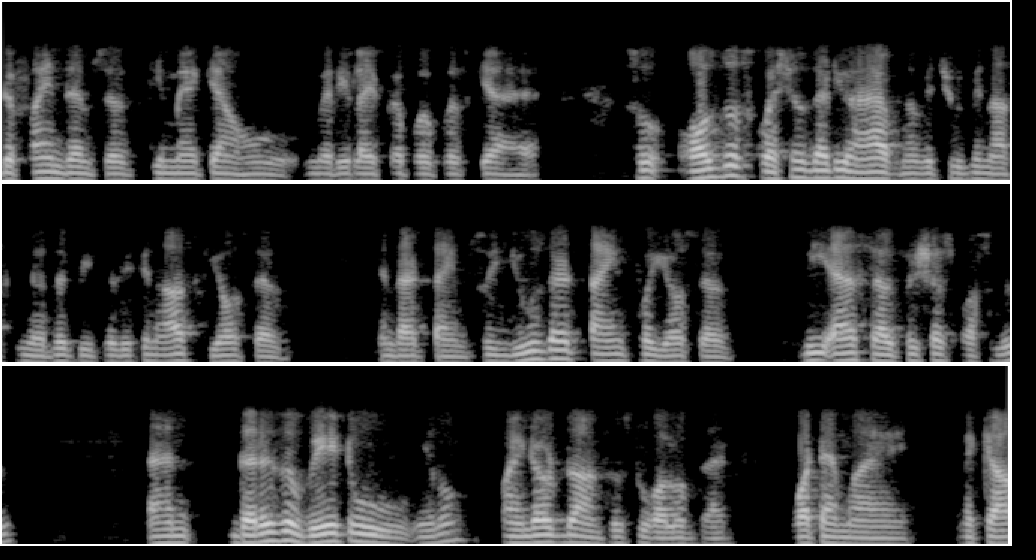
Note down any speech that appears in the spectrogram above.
define them कि मैं क्या हूँ, मेरी लाइफ का पर्पज क्या है। So all those question that you have ना which been asking other people you can ask yourself in that time so use that time for yourself be as selfish as possible and there is a way to you know find out the answers to all of that what am i मैं क्या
